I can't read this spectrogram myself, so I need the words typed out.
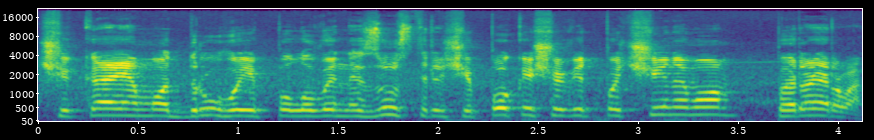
чекаємо другої половини зустрічі. Поки що відпочинемо. Перерва.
